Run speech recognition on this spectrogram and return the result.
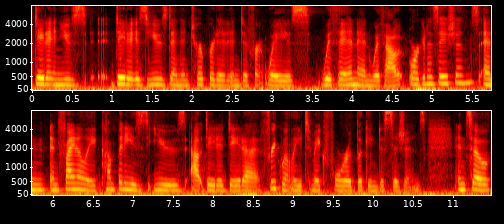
Data, in used, data is used and interpreted in different ways within and without organizations. And, and finally, companies use outdated data frequently to make forward looking decisions. And so,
